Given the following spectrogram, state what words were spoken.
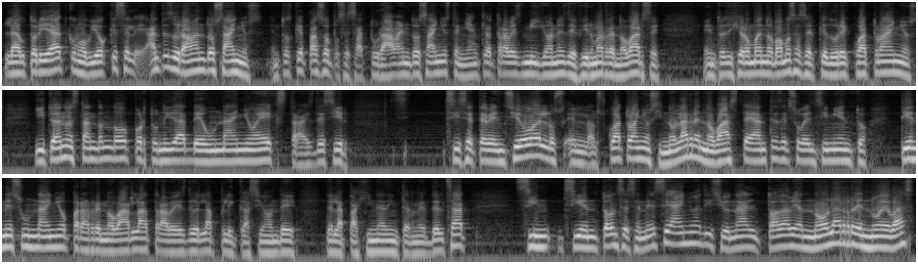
la autoridad como vio que se le, antes duraban dos años, entonces ¿qué pasó? Pues se saturaba en dos años, tenían que otra vez millones de firmas renovarse. Entonces dijeron, bueno, vamos a hacer que dure cuatro años. Y todavía nos están dando oportunidad de un año extra. Es decir, si, se te venció en los, en los cuatro años y no la renovaste antes de su vencimiento, tienes un año para renovarla a través de la aplicación de, de la página de internet del SAT. Si, si entonces en ese año adicional todavía no la renuevas,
